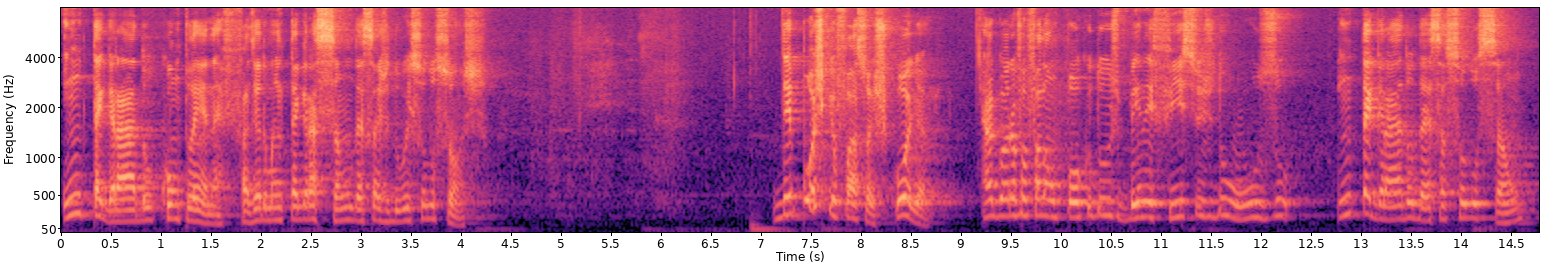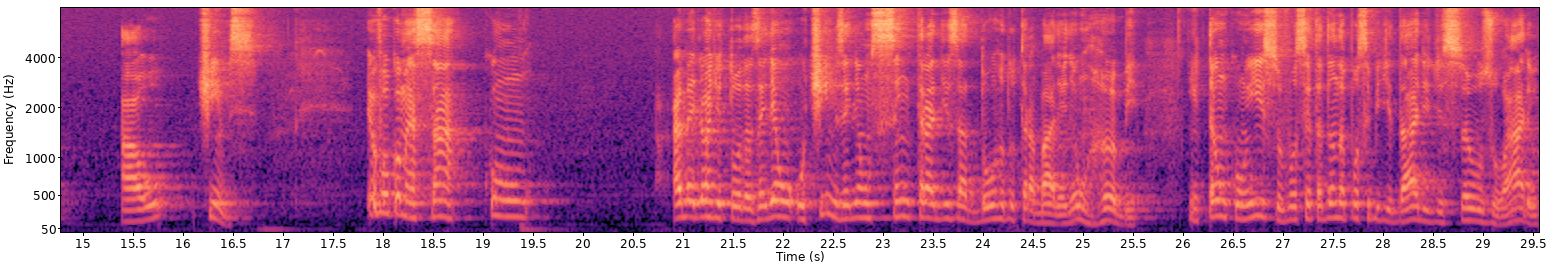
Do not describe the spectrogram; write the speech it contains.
integrado com Planner, fazer uma integração dessas duas soluções. Depois que eu faço a escolha, Agora eu vou falar um pouco dos benefícios do uso integrado dessa solução ao Teams. Eu vou começar com a melhor de todas. Ele é um, o Teams ele é um centralizador do trabalho, ele é um hub. Então, com isso, você está dando a possibilidade de seu usuário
